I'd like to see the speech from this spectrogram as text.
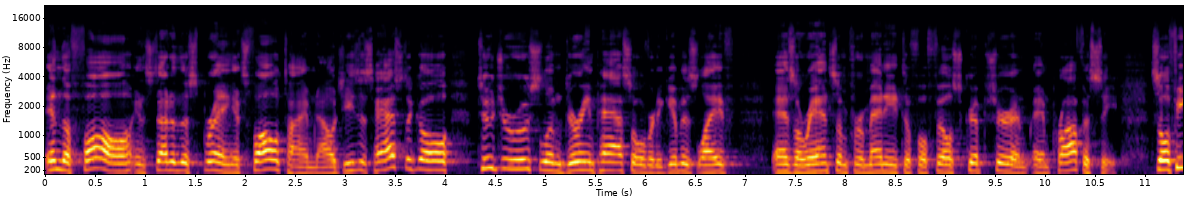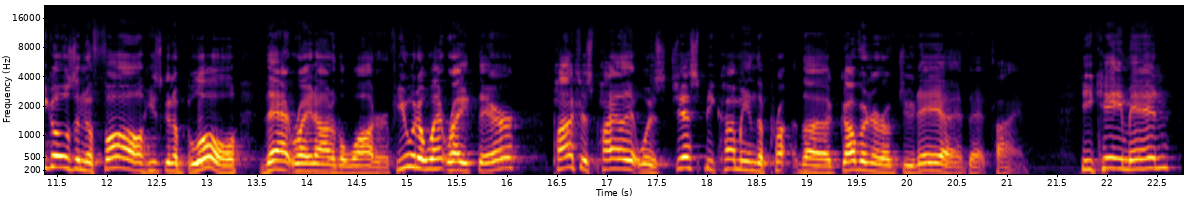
in the fall instead of the spring. It's fall time now. Jesus has to go to Jerusalem during Passover to give his life as a ransom for many to fulfill scripture and, and prophecy. So if he goes in the fall, he's going to blow that right out of the water. If he would have went right there, Pontius Pilate was just becoming the, the governor of Judea at that time. He came in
